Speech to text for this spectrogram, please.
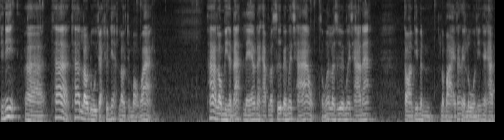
ทีนี้ถ้าถ้าเราดูจากชุดนี้เราจะมองว่า ถ้าเรามีชนะแล้วนะครับ เราซื้อไปเมื่อเช้า สมมติว่าเราซื้อไปเมื่อเช้านะ ตอนที่มันระบายตั้งแต่โลนี้นะครับ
